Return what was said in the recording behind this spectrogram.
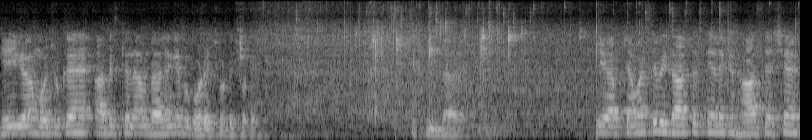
گھی گرم ہو چکا ہے اب اس کے اندر ہم ڈالیں گے پکوڑے چھوٹے چھوٹے۔ بسم اللہ۔ یہ آپ چمچ سے بھی ڈال سکتے ہیں، لیکن ہاتھ سے اچھا ہے۔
